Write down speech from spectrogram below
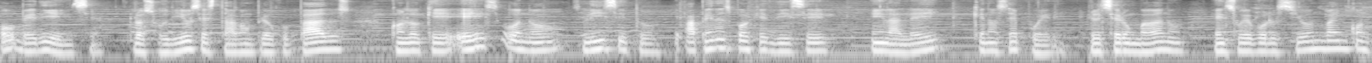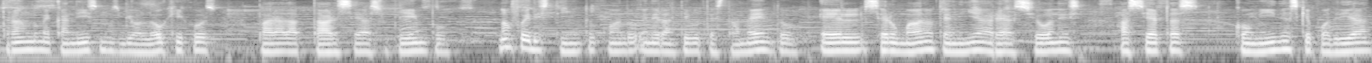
obediencia. Los judíos estaban preocupados con lo que es o no lícito, apenas porque dice en la ley que no se puede. El ser humano en su evolución va encontrando mecanismos biológicos para adaptarse a su tiempo. No fue distinto cuando en el Antiguo Testamento el ser humano tenía reacciones a ciertas comidas que podrían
